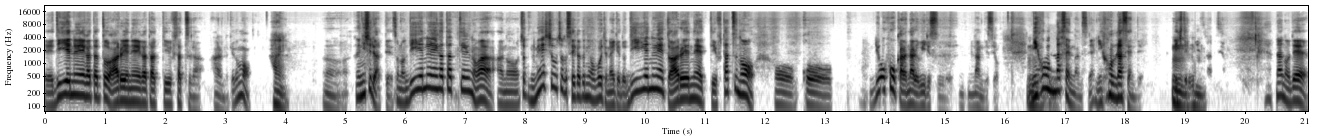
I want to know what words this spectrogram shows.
えー DNA 型と RNA 型っていう2つがあるんだけども、はい。うん、2種類あって、その DNA 型っていうのは、あの、ちょっと名称をちょっと正確に覚えてないけど、DNA と RNA っていう2つの、おこう、両方からなるウイルスなんですよ。うん日本螺旋なんですね。日本螺旋でできてるウイルスなんですよ。なので、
